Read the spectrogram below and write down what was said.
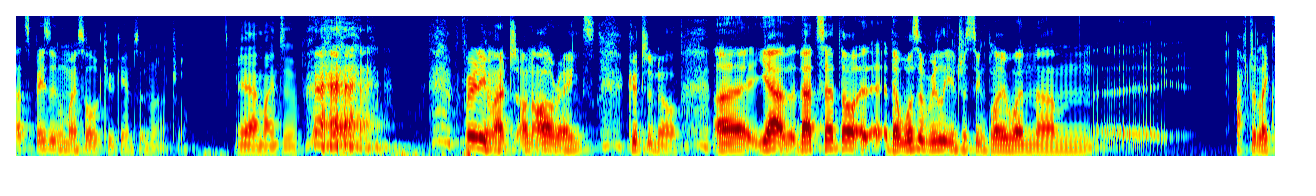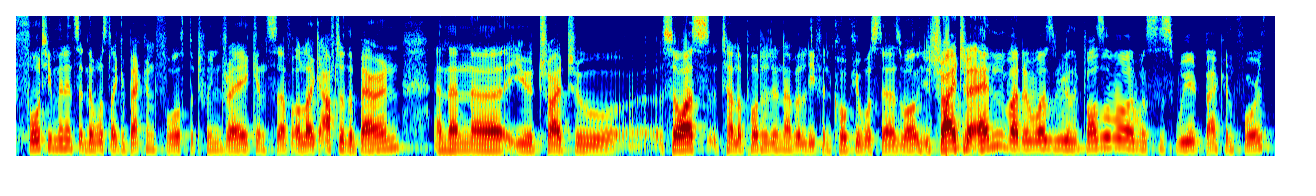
That's basically my solo queue games in a nutshell. Yeah, mine too. Pretty much on all ranks. Good to know. Uh, yeah, that said, though, uh, there was a really interesting play when um, uh, after like 40 minutes and there was like a back and forth between Drake and stuff or like after the Baron and then uh, you tried to uh, Soaz teleported in I believe and Corki was there as well and you tried to end but it wasn't really possible it was this weird back and forth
